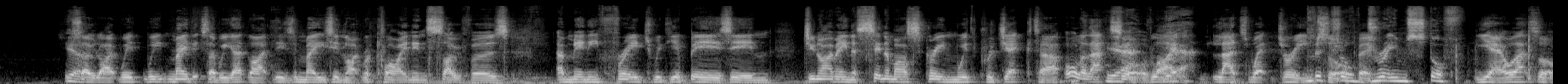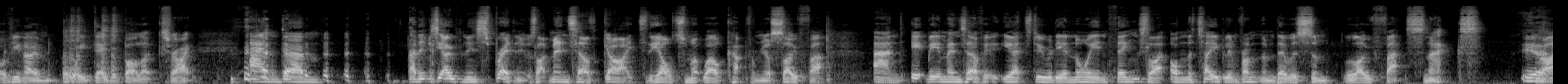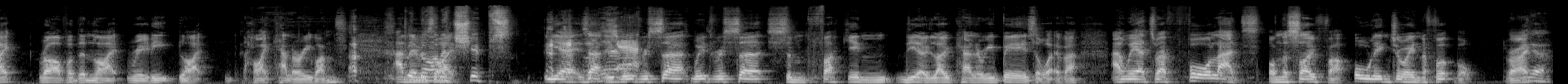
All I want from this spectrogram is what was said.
Yeah. So like we we made it so we got like these amazing like reclining sofas, a mini fridge with your beers in. Do you know what I mean? A cinema screen with projector, all of that Yeah, sort of like yeah. lads' wet dream Literal sort of thing. dream stuff. Yeah, all that sort of you know boy dead bollocks, right? And um, and it was the opening spread, and it was like Men's Health Guide to the Ultimate World Cup from your sofa. And it being Men's Health, it, you had to do really annoying things. Like on the table in front of them, there was some low-fat snacks, Yeah. right, rather than like really like high-calorie ones. And there was like chips. Yeah, exactly. We'd research, we'd research some fucking, you know, low calorie beers or whatever, and we had to have four lads on the sofa, all enjoying the football, right? Yeah.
